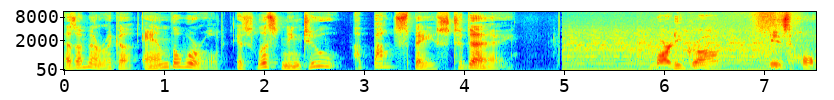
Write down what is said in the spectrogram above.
as America and the world is listening to About Space Today. Mardi Gras is home.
